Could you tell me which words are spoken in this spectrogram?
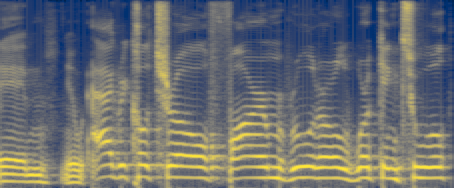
you know, agricultural, farm, rural working tool.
